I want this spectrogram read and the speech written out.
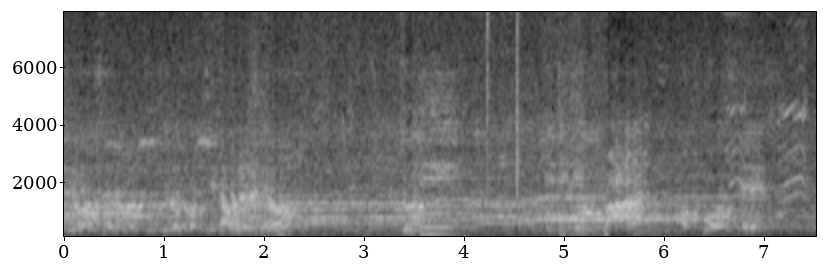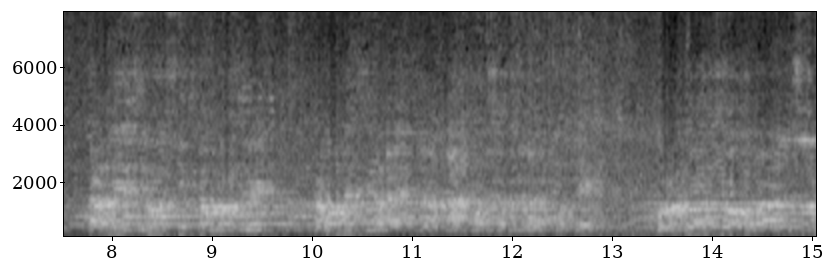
zero one seven one two zero four three double eight zero যদি এটি কেউ পান অপো তাহলে zero one six double one seven double nine zero nine যারা নাজমুল সাথে যোগাযোগ করতে অনুরোধ অথবা ঘোষণা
